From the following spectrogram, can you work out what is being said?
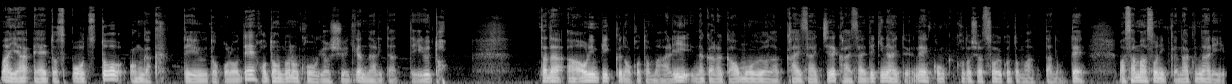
まあや、えっ、ー、と、スポーツと音楽っていうところでほとんどの興行収益が成り立っていると。ただオリンピックのこともありなかなか思うような開催地で開催できないというね今年はそういうこともあったので、まあ、サマーソニックがなくなり、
